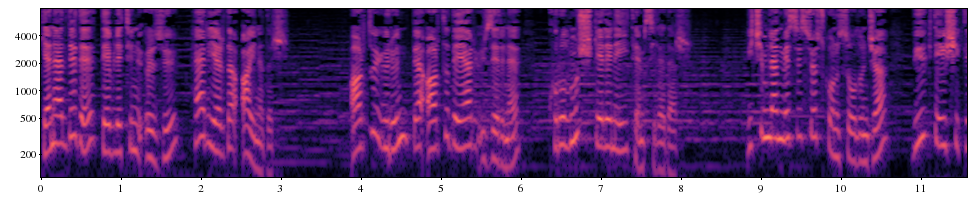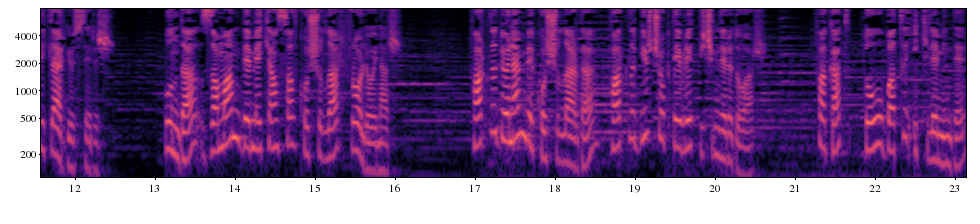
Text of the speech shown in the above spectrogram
Genelde de devletin özü her yerde aynıdır. Artı ürün ve artı değer üzerine kurulmuş geleneği temsil eder. Biçimlenmesi söz konusu olunca büyük değişiklikler gösterir. Bunda zaman ve mekansal koşullar rol oynar. Farklı dönem ve koşullarda farklı birçok devlet biçimleri doğar. Fakat Doğu-Batı ikileminde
